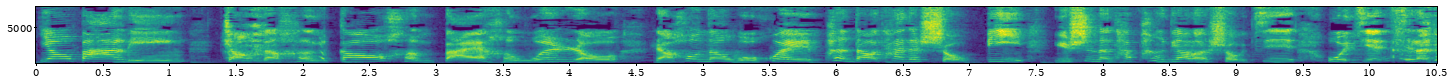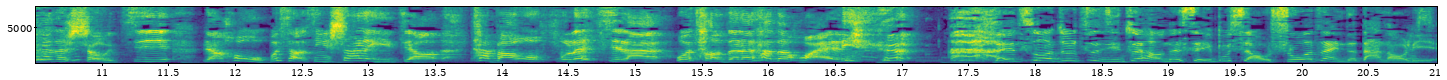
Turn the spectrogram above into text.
幺八零，长得很高、很白、很温柔。然后呢，我会碰到他的手臂，于是呢，他碰掉了手机，我捡起了他的手机，然后我不小心摔了一跤，他把我扶了起来，我躺在了他的怀里。没错，就是自己最好能写一部小说在你的大脑里。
